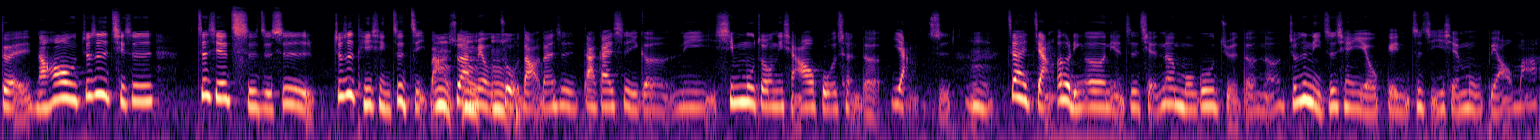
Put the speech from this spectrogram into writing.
对，然后就是其实。这些词只是就是提醒自己吧，虽然没有做到，但是大概是一个你心目中你想要活成的样子。嗯，在讲二零二二年之前，那蘑菇觉得呢？就是你之前也有给你自己一些目标吗？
